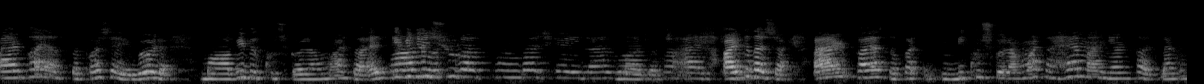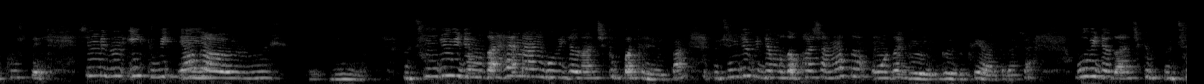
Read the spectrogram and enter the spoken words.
eğer Payas'ta Paşa'yı böyle mavi bir kuş gören varsa eski Mavi videolar... şurasında şeyler erkek. Arkadaşlar eğer Payas'ta pa- bir kuş gören varsa hemen yani sahiplensin kuş değil. Şimdi bizim ilk ya da ölmüş. Bilmiyorum. Üçüncü videomuzda hemen bu videodan çıkıp bakın lütfen. Üçüncü videomuzda paşa nasıl orada gö- gözüküyor arkadaşlar. Bu videodan çıkıp 3.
